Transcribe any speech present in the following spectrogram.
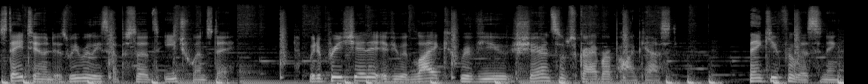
Stay tuned as we release episodes each Wednesday. We'd appreciate it if you would like, review, share, and subscribe our podcast. Thank you for listening.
